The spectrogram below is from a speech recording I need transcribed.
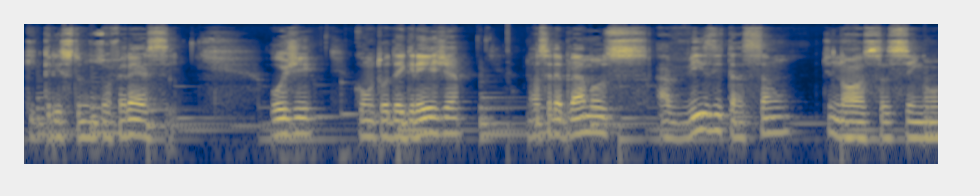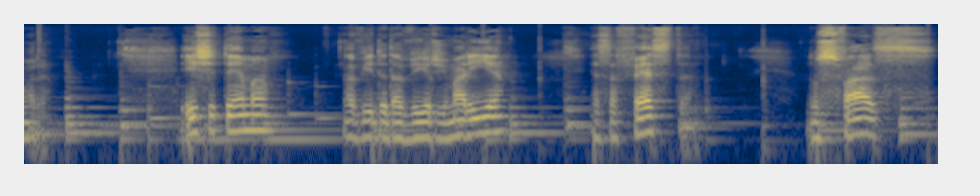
que Cristo nos oferece. Hoje, com toda a igreja, nós celebramos a visitação de Nossa Senhora. Este tema na vida da Virgem Maria, essa festa nos faz,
